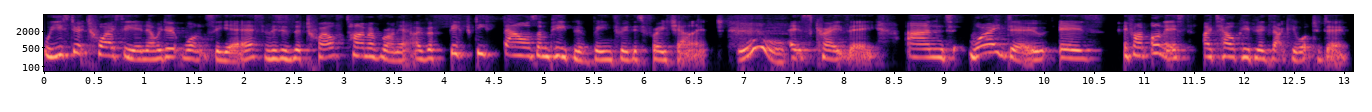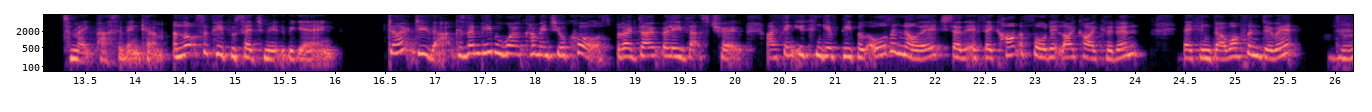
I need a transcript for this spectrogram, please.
we used to do it twice a year. Now we do it once a year. So this is the 12th time I've run it. Over 50,000 people have been through this free challenge. Ooh. It's crazy. And what I do is, if I'm honest, I tell people exactly what to do to make passive income. And lots of people said to me at the beginning, don't do that because then people won't come into your course. But I don't believe that's true. I think you can give people all the knowledge so that if they can't afford it like I couldn't, they can go off and do it Mm-hmm.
